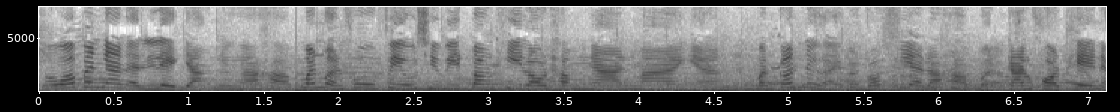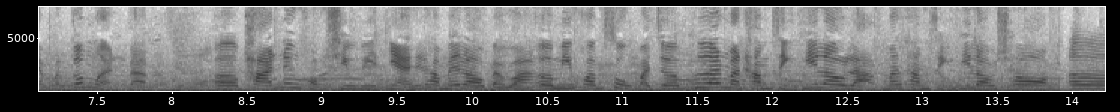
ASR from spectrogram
เพราะว่าเป็นงานอดิเรกอย่างหนึ่งอะค่ะ มันเหมือนฟูลฟิลชีวิตบางทีเราทำงานมาอย่างเงี้ย มันก็เหนื่อยมันก็เครียดอะค่ะ เหมือนการคอสเพลย์เนี่ยมันก็เหมือนแบบเออ พาร์ทหนึ่งของชีวิตเนี่ยที่ทำให้เราแบบว่าเออมีความสุขมาเจอเพื่อนมาทำสิ่งที่เรารักมาทำสิ่งที่เราชอบ เออ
